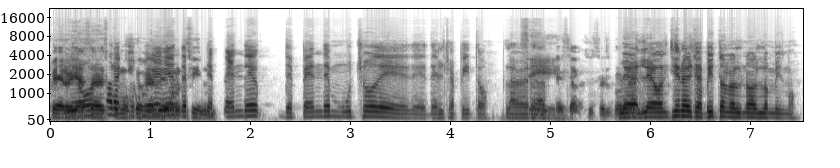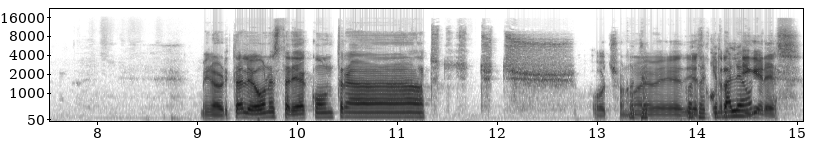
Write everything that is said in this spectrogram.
Pero ya sabes cómo juega León depende, depende mucho de, del Chapito, la verdad. Sí, exacto. León tiene el Chapito, no, no, es lo mismo. Mira, ahorita León estaría contra 8, 9, 10 contra, Tigres.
